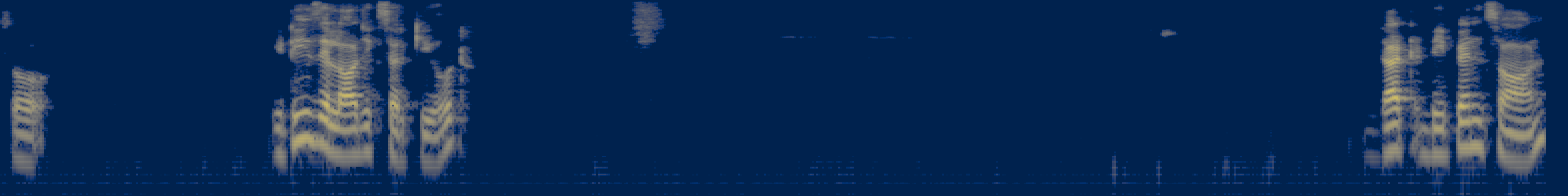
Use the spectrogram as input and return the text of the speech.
So it is a logic circuit. That depends on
